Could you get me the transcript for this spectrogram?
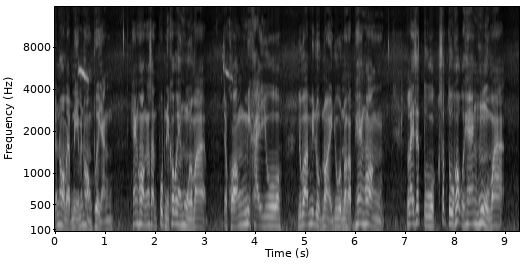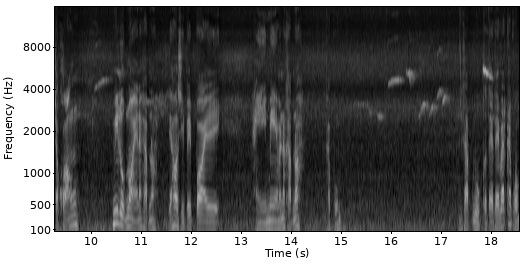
มันห้องแบบนี้มันห้องเพื่อหยังแห้งห้องจังซั่นปุ๊บนี่เขาก็ยังหูแล้วว่าเจ้าของมีใครอยู่ หรือว่ามีลูกหน่อยอยู่นะครับแห้งห้อง ไล่ศัตรูศัตรูเขาก็แห้งหูว่าเจ้าของมีลูกหน่อยนะครับเนาะเดี๋ยวเขาสิไปปล่อยให้เมย์มันนะครับเนาะครับผมนะครับลูกก็แตแต่แวดครับผม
